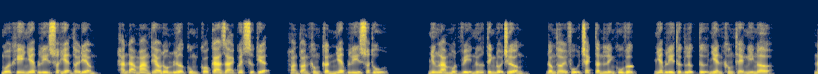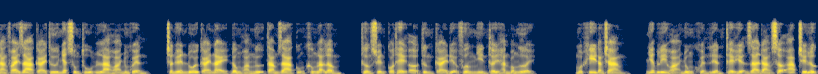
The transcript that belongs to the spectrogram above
Mỗi khi nhiếp ly xuất hiện thời điểm, hắn đã mang theo đốm lửa cùng coca giải quyết sự kiện, hoàn toàn không cần nhiếp ly xuất thủ. Nhưng là một vị nữ tính đội trưởng, đồng thời phụ trách tần lĩnh khu vực, nhiếp ly thực lực tự nhiên không thể nghi ngờ. Nàng phái ra cái thứ nhất sùng thú là hỏa nhung quyển, trần uyên đối cái này đông hoàng ngự tam gia cũng không lạ lẫm thường xuyên có thể ở từng cái địa phương nhìn thấy hắn bóng người. Một khi đăng tràng, nhiếp ly hỏa nhung khuyển liền thể hiện ra đáng sợ áp chế lực,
